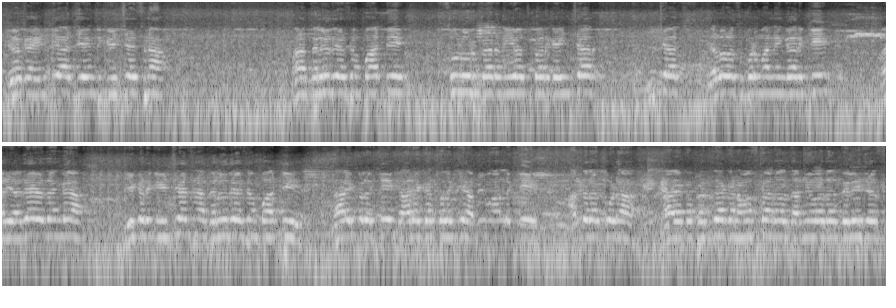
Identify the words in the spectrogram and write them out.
ఈ యొక్క ఎన్టీఆర్ జయంతికి ఇచ్చేసిన మన తెలుగుదేశం పార్టీ సూలూరుపేట నియోజకవర్గ ఇన్ఛార్జ్ ఇన్ఛార్జ్ నెలవల సుబ్రహ్మణ్యం గారికి మరి అదేవిధంగా ఇక్కడికి ఇచ్చేసిన తెలుగుదేశం పార్టీ నాయకులకి కార్యకర్తలకి అభిమానులకి అందరూ కూడా నా యొక్క ప్రత్యేక నమస్కారాలు ధన్యవాదాలు తెలియజేస్తున్నాను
